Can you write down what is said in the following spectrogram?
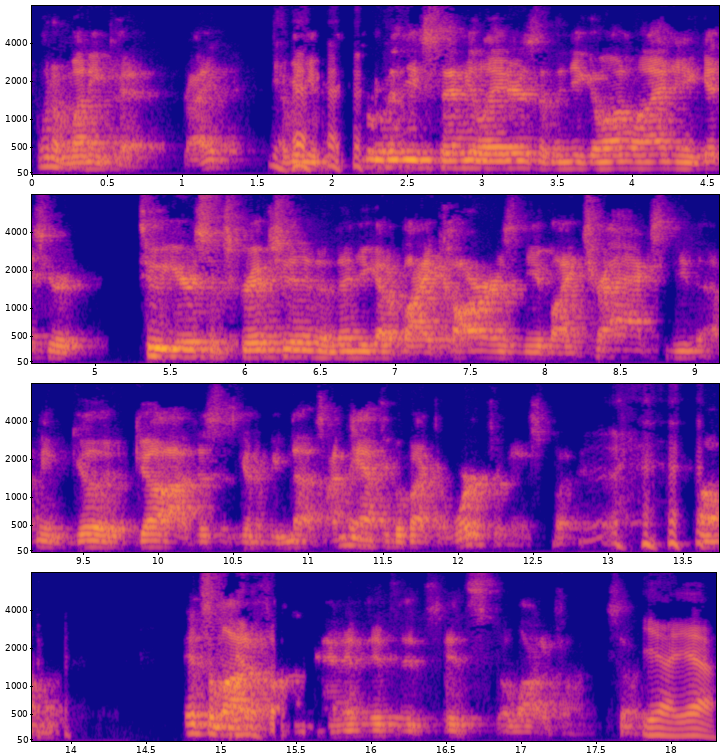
what a money pit, right? I mean, you go to these simulators, and then you go online and you get your two year subscription, and then you got to buy cars and you buy tracks. You, I mean, good God, this is going to be nuts. I may have to go back to work for this, but um, it's a lot yeah. of fun, man. It, it, it's it's a lot of fun. So yeah, yeah.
